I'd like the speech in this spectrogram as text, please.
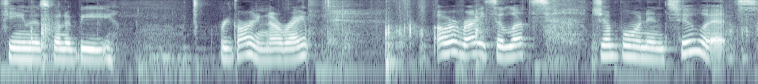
theme is to be regarding. All right. All right, so let's jump on into it.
